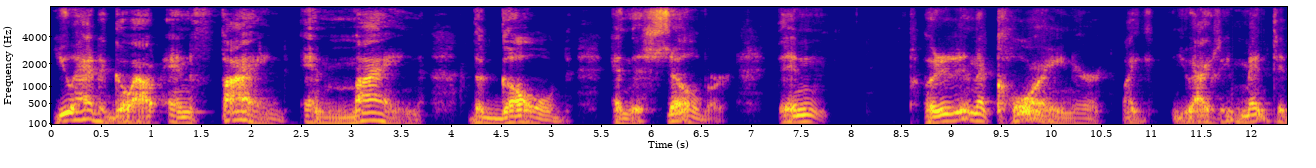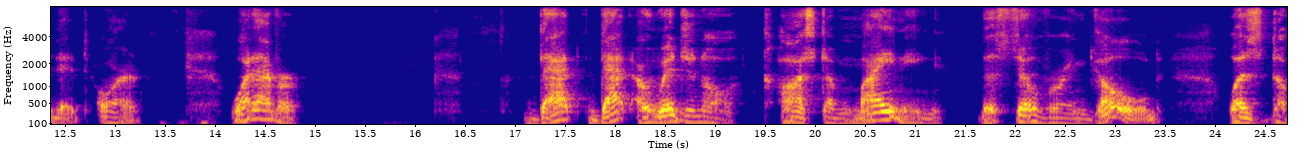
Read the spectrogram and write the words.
You had to go out and find and mine the gold and the silver, then put it in a coin or like you actually minted it or whatever that that original cost of mining the silver and gold was the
